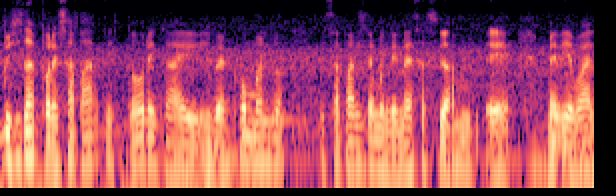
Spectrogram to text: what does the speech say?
visitar por esa parte histórica y, ver cómo es esa parte milenaria, esa ciudad eh, medieval.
